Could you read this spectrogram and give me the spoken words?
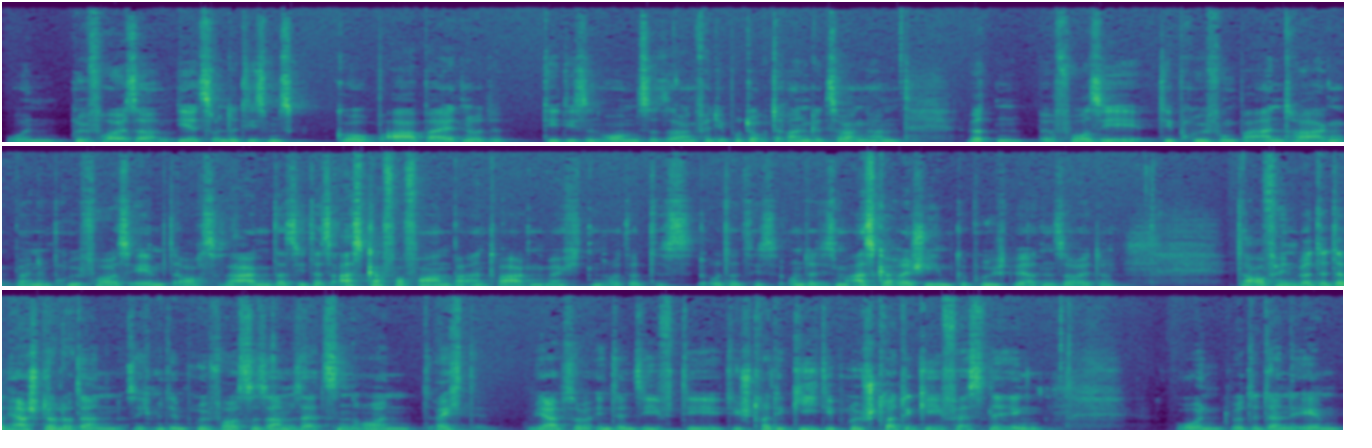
Und Prüfhäuser, die jetzt unter diesem Scope arbeiten oder die diese Norm sozusagen für die Produkte herangezogen haben, würden, bevor sie die Prüfung beantragen, bei einem Prüfhaus eben auch sagen, dass sie das ASCA-Verfahren beantragen möchten oder das, oder das unter diesem ASCA-Regime geprüft werden sollte. Daraufhin würde der Hersteller dann sich mit dem Prüfhaus zusammensetzen und recht ja, so intensiv die, die Strategie, die Prüfstrategie festlegen und würde dann eben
